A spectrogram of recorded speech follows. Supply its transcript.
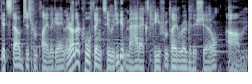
get stubs just from playing the game. And another cool thing, too, is you get mad XP from playing Road to the Show. Um,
